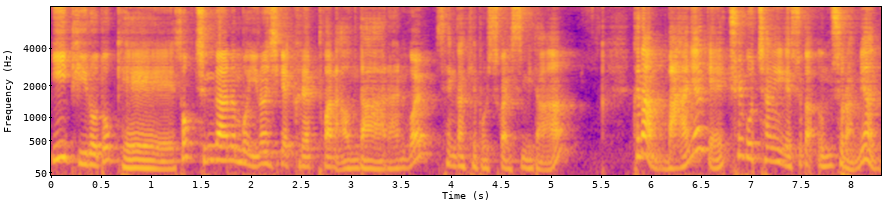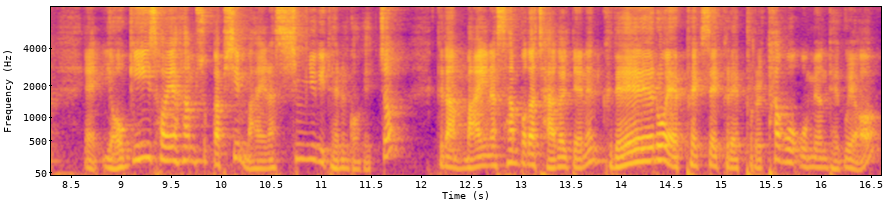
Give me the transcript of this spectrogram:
이 뒤로도 계속 증가하는 뭐 이런 식의 그래프가 나온다라는 걸 생각해 볼 수가 있습니다. 그 다음 만약에 최고창의 개수가 음수라면 예, 여기서의 함수값이 마이너스 16이 되는 거겠죠? 그 다음 마이너스 3보다 작을 때는 그대로 fx의 그래프를 타고 오면 되고요.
